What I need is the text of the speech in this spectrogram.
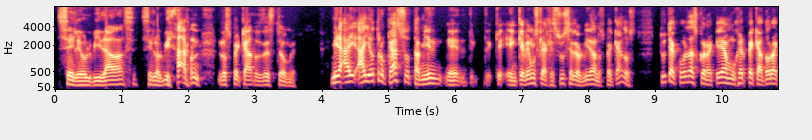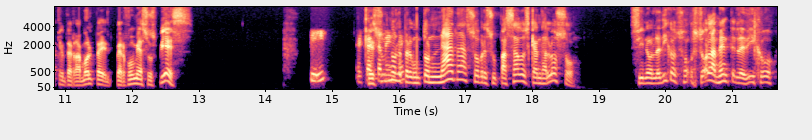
se le olvidaba, se le olvidaron los pecados de este hombre. Mira, hay, hay otro caso también eh, en que vemos que a Jesús se le olvidan los pecados. ¿Tú te acuerdas con aquella mujer pecadora que derramó el pe- perfume a sus pies? Sí, Jesús exactamente. no le preguntó nada sobre su pasado escandaloso, sino le dijo, so- solamente le dijo,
